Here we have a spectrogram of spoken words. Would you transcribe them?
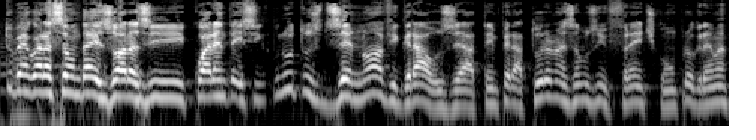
Muito bem, agora são 10 horas e 45 minutos, 19 graus é a temperatura. Nós vamos em frente com o programa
